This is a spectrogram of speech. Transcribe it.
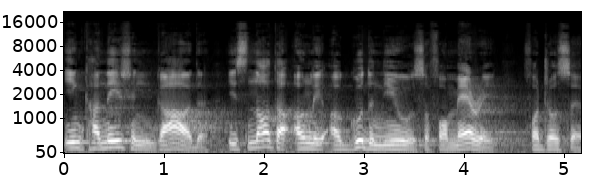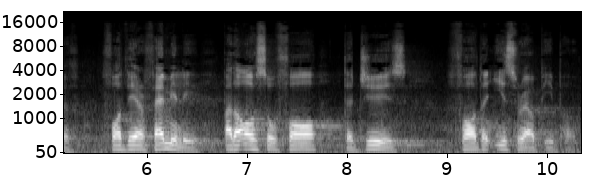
incarnation God is not only a good news for Mary, for Joseph, for their family, but also for the Jews, for the Israel people.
